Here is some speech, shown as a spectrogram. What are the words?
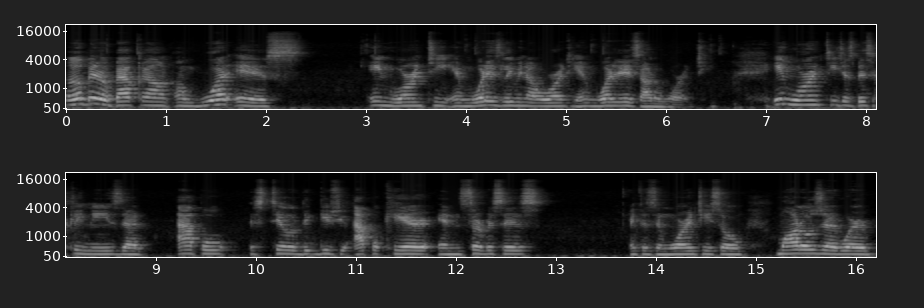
A little bit of background on what is in warranty and what is leaving out warranty and what is out of warranty. In warranty just basically means that Apple still gives you Apple Care and services if it's in warranty. So models that were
